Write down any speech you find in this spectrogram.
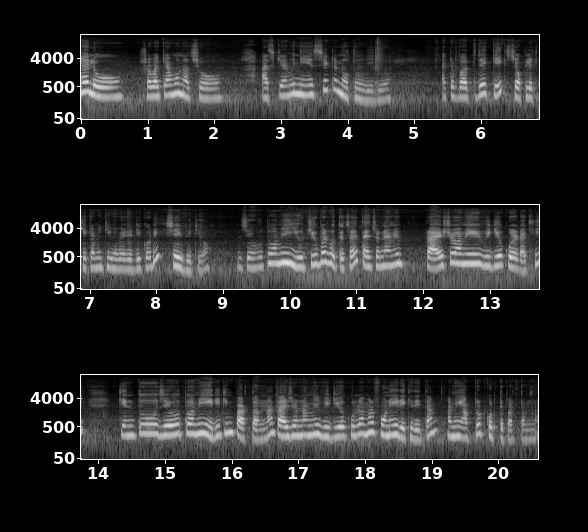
হ্যালো সবাই কেমন আছো? আজকে আমি নিয়ে এসেছি একটা নতুন ভিডিও একটা বার্থডে কেক চকলেট কেক আমি কীভাবে রেডি করি সেই ভিডিও যেহেতু আমি ইউটিউবার হতে চাই, তাই জন্য আমি প্রায়শ আমি ভিডিও করে রাখি। কিন্তু যেহেতু আমি এডিটিং পারতাম না, তাই জন্য আমি ভিডিওগুলো আমার ফোনেই রেখে দিতাম। আমি আপলোড করতে পারতাম না।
